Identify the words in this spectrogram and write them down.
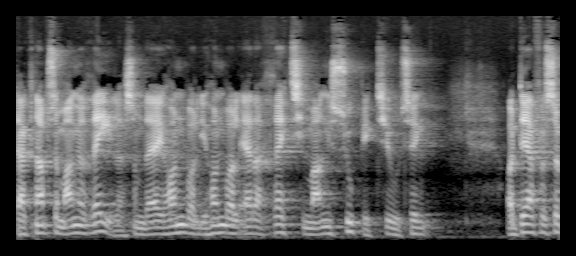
Der er knap så mange regler, som der er i håndbold. I håndbold er der rigtig mange subjektive ting. Og derfor så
